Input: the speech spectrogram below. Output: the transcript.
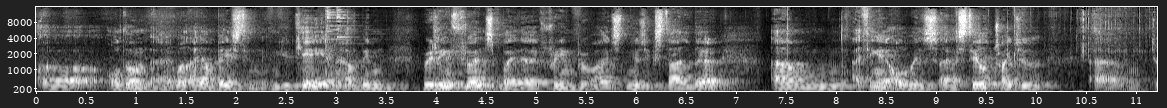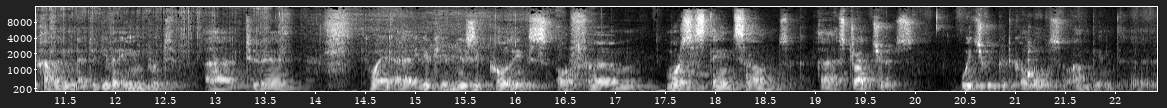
uh, although uh, well, I am based in, in UK and I have been really influenced by the free improvised music style there. Um, I think I always uh, still try to um, to have an, to give an input uh, to the to my uh, UK music colleagues of um, more sustained sound uh, structures, which we could call also ambient uh,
